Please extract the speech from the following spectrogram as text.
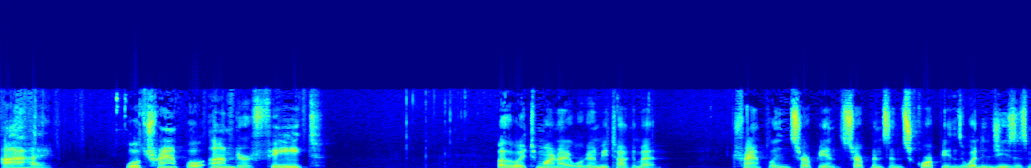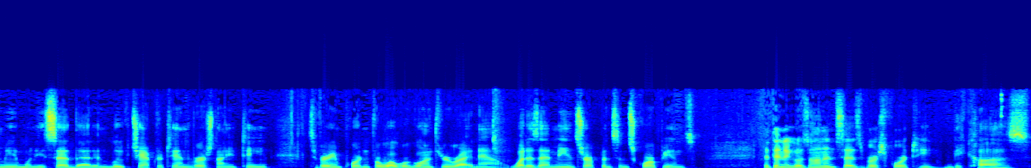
I will trample under feet. By the way, tomorrow night we're going to be talking about trampling serpent, serpents and scorpions. What did Jesus mean when he said that in Luke chapter 10, verse 19? It's very important for what we're going through right now. What does that mean, serpents and scorpions? But then it goes on and says, verse 14, because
